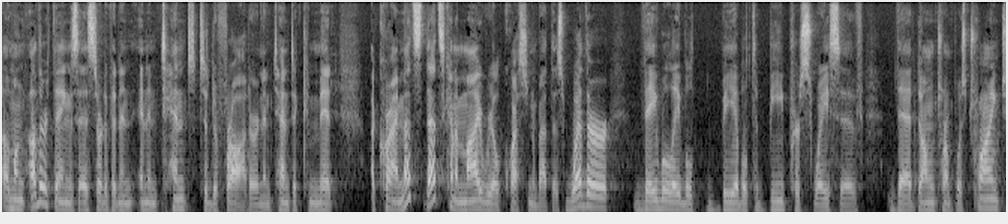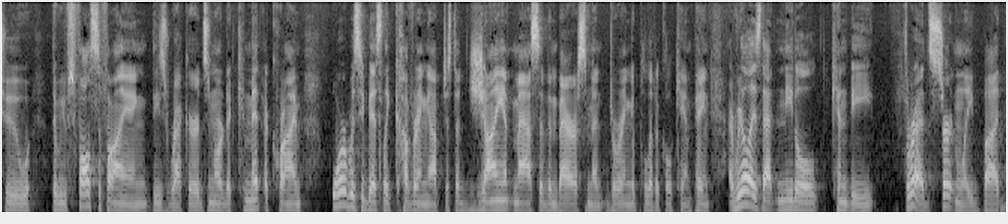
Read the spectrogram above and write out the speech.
among other things, as sort of an, an intent to defraud or an intent to commit a crime. That's that's kind of my real question about this. Whether they will able be able to be persuasive that Donald Trump was trying to that he was falsifying these records in order to commit a crime, or was he basically covering up just a giant, massive embarrassment during a political campaign? I realize that needle can be thread, certainly, but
